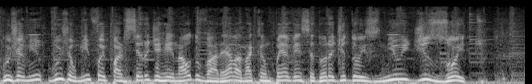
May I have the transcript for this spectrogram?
Gujelmin foi parceiro de Reinaldo Varela na campanha vencedora de 2018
